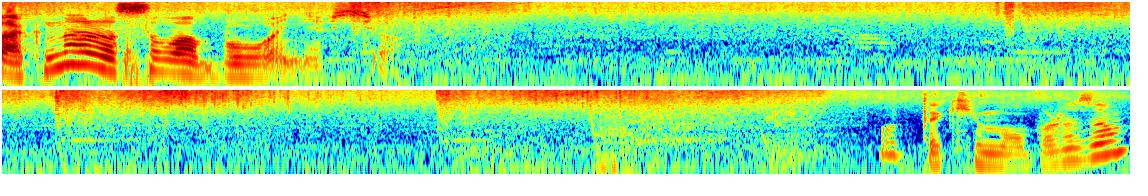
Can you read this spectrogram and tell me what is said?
Так, на расслабоне все. Вот таким образом.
